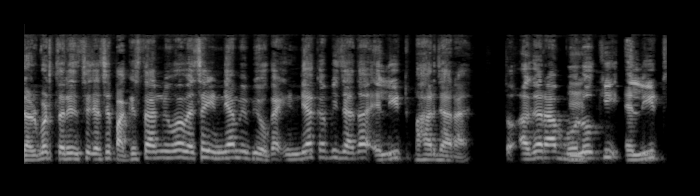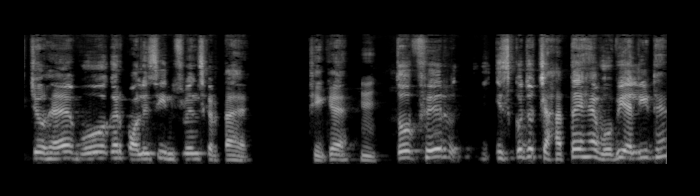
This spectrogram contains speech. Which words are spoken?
गड़बड़ तरह से जैसे पाकिस्तान में हुआ वैसा इंडिया में भी होगा। इंडिया का भी ज़्यादा एलिट बाहर जा रहा है। तो अगर आप बोलो कि एलिट जो है वो अगर पॉलिसी इन्फ्लुएंस करता है ठीक है? तो फिर इसको जो चाहते हैं वो भी एलिट है।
